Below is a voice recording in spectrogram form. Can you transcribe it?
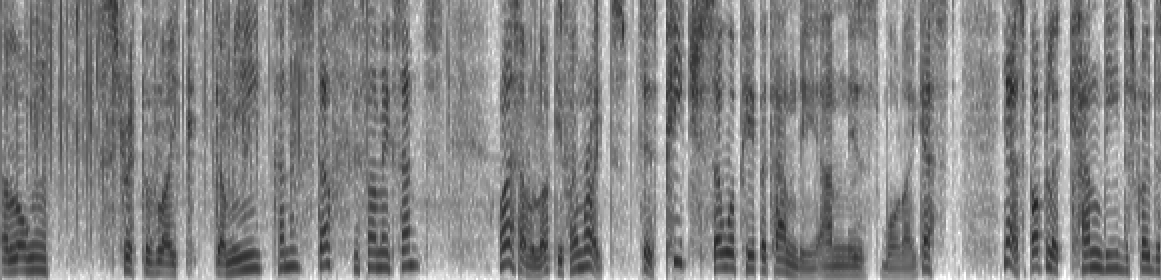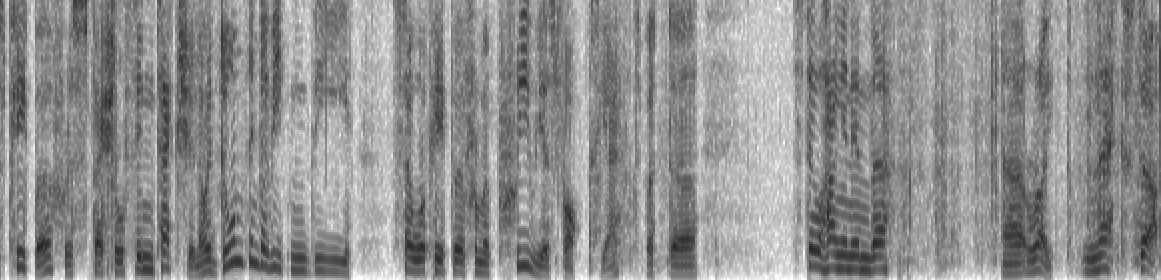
a long strip of like gummy kind of stuff, if that makes sense. Well, let's have a look if I'm right. It says peach sour paper candy and is what I guessed. Yes, a popular candy described as paper for a special thin texture. Now, I don't think I've eaten the sour paper from a previous box yet, but uh, still hanging in there. Uh, right, next up,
